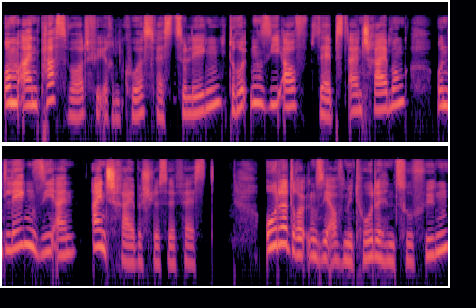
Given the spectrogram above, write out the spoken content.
Um ein Passwort für Ihren Kurs festzulegen, drücken Sie auf Selbsteinschreibung und legen Sie einen Einschreibeschlüssel fest. Oder drücken Sie auf Methode hinzufügen,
